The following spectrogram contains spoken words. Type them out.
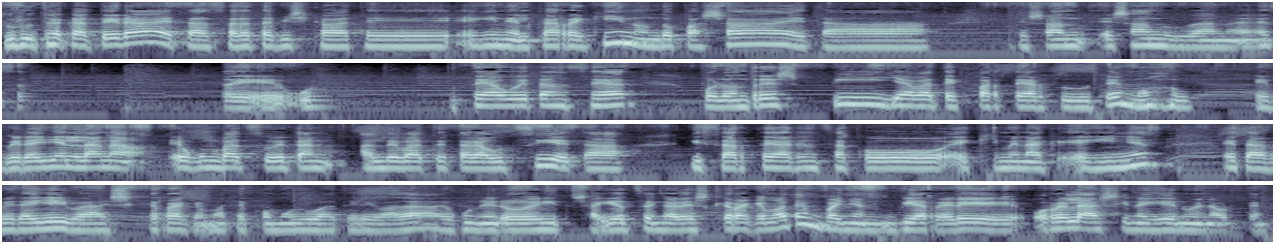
turutak atera eta zarata pixka bat egin elkarrekin, ondo pasa eta esan, esan dudan, ez? E, urte hauetan zehar, polondrez pila batek parte hartu dute, modu e, beraien lana egun batzuetan alde batetara utzi eta gizartearentzako ekimenak eginez eta beraiei ba eskerrak emateko modu bat ere bada egunero saiatzen gara eskerrak ematen baina bihar ere horrela hasi nahi genuen aurten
